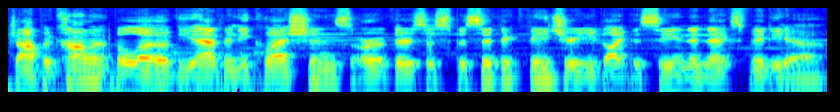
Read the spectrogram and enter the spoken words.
Drop a comment below if you have any questions or if there's a specific feature you'd like to see in the next video.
